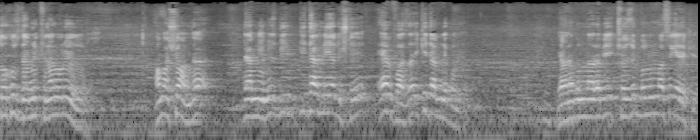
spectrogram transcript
8-9 demlik falan oluyordu. Ama şu anda demliğimiz bir, bir demliğe düştü. En fazla iki demlik oluyor. Yani bunlara bir çözüm bulunması gerekiyor.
